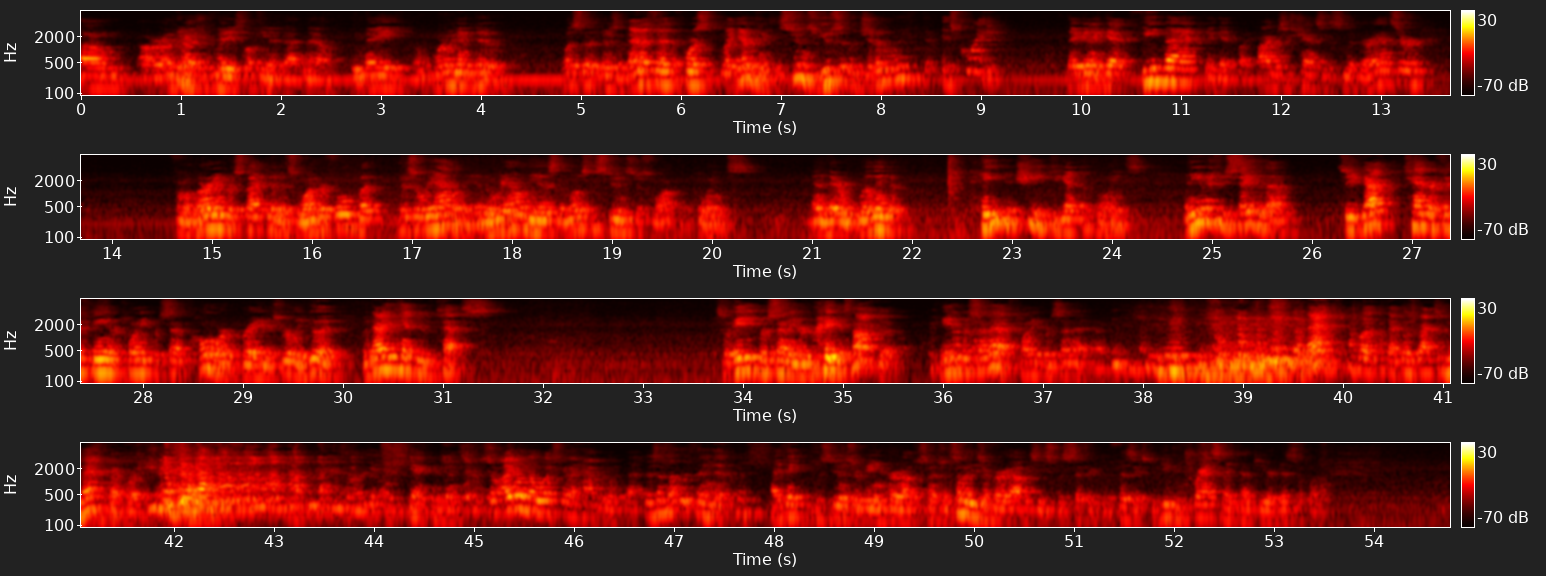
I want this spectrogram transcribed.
um, our undergraduate committee is looking at that now. We may, what are we going to do? What's the, there's a benefit, of course, like everything. If the students use it legitimately, it's great. They're going to get feedback, they get like five or six chances to submit their answer. From a learning perspective, it's wonderful, but there's a reality. And the reality is that most of the students just want the points, and they're willing to pay to cheat to get the points. And even if you say to them, so you've got 10 or 15 or 20% homework grade is really good, but now you can't do the tests. So 80% of your grade is not good. 80% F, 20% A. that, but that goes back to math preparation. so you can't convince her. So I don't know what's going to happen with that. There's another thing that I think the students are being heard. I'll just mention. Some of these are very obviously specific to physics, but you can translate them to your discipline.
